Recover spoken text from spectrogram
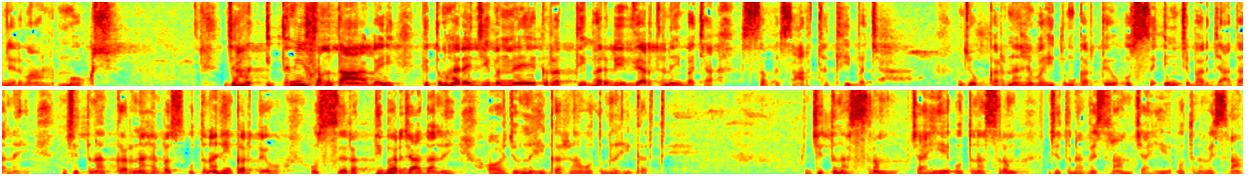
निर्वाण, मोक्ष। जहाँ इतनी समता आ गई कि तुम्हारे जीवन में एक रत्ती भर भी व्यर्थ नहीं बचा, सब सार्थक ही बचा। जो करना है वही तुम करते हो, उससे इंच भर ज़्यादा नहीं। जितना करना है बस उतना ही करते हो, उससे रत्ती भर ज़्यादा नहीं। और जो नहीं करना, वो तुम नहीं करते। जितना श्रम चाहिए, उतना श्रम, जितना विश्राम चाहिए, उतना विश्राम।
